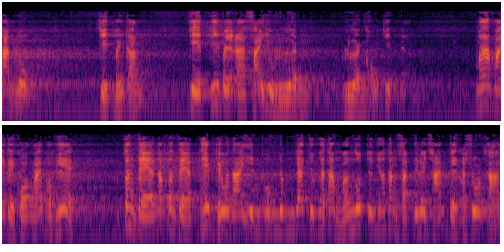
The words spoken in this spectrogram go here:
สั้นลง จิตเหมือนกัน จิตที่ไปอาศัยอยู่เรือนเรือนของจิตเนี่ย มากมายไก่กองหลายประเภท ตั้งแต่นับตั้งแต่เทพเทวดาอินพรมยมยักษ์จนกระทั่งมนุษย์จนกระทั่งสัตว์ดิเรกชันเป็นอสุรกาย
